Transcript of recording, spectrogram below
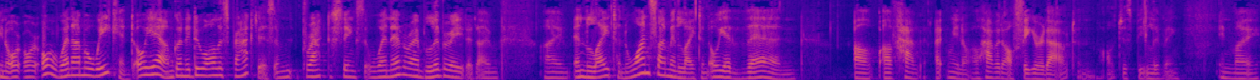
you know, or, or, or when I'm awakened, oh yeah, I'm going to do all this practice. I'm practicing. So whenever I'm liberated, I'm, I'm enlightened. Once I'm enlightened, oh yeah, then I'll, I'll have it, you know, I'll have it all figured out and I'll just be living in my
